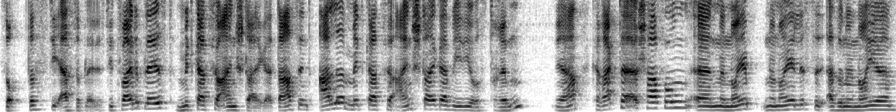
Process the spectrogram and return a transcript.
So, das ist die erste Playlist. Die zweite Playlist, Midgard für Einsteiger. Da sind alle Midgard für Einsteiger Videos drin. Ja, Charaktererschaffung, äh, eine, neue, eine neue Liste, also eine neue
